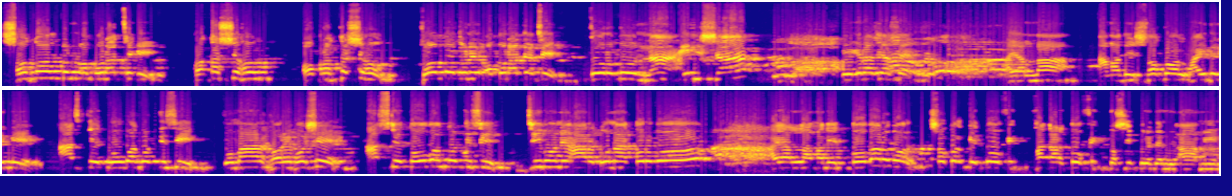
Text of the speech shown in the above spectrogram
সকল ধরনের অপরাধ থেকে প্রকাশ্য হোক অপ্রকাশ্য হোক যত অপরাধ আছে, করব না, ইনশা কে কে আছে? আয় আল্লাহ, আমাদের সকল ভাইদেরকে আজকে তৌবা করতেছি। তোমার ঘরে বসে আজকে তৌবা করতেছি। জীবনে আর গুনাহ করব আয় আল্লাহ, আমাদের তৌবার উপর সকলকে তৌফিক, থাকার তৌফিক নসিব করে দেন। আমিন।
